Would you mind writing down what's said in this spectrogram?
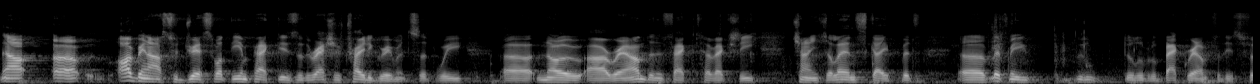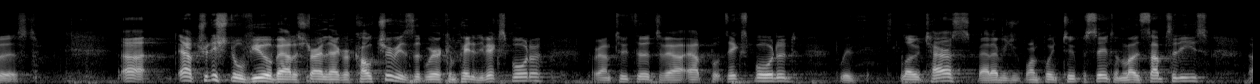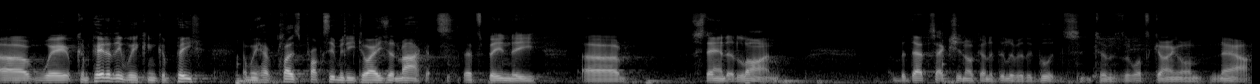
Now, uh, I've been asked to address what the impact is of the rash of trade agreements that we uh, know are around and in fact have actually changed the landscape. But uh, let me do a little bit of background for this first. Uh, our traditional view about Australian agriculture is that we're a competitive exporter. Around two-thirds of our output's exported with low tariffs, about average of 1.2%, and low subsidies. Uh, we're competitive, we can compete, and we have close proximity to Asian markets. That's been the uh, standard line. But that's actually not going to deliver the goods in terms of what's going on now.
